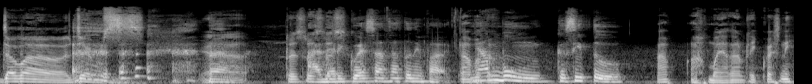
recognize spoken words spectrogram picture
Jamal James ya, Nah, Terus terus, ada terus. requestan satu nih pak. Apa tuh? nyambung ke situ. Ah, ah, banyakan request nih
